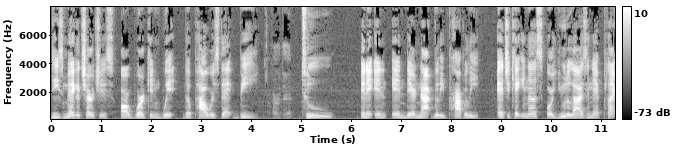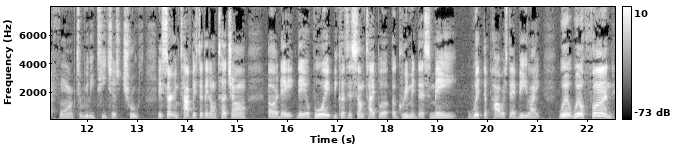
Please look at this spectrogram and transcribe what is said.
these mega churches are working with the powers that be heard that. to and and and they're not really properly educating us or utilizing that platform to really teach us truth. There's certain topics that they don't touch on or they they avoid because there's some type of agreement that's made with the powers that be. Like we'll we'll fund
